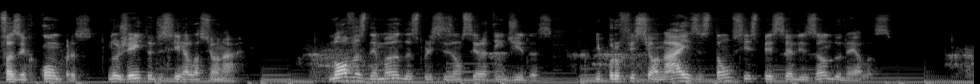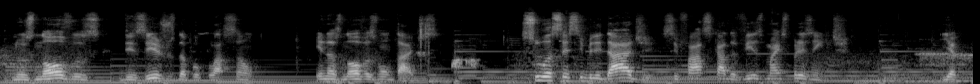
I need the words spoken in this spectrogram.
fazer compras, no jeito de se relacionar. Novas demandas precisam ser atendidas e profissionais estão se especializando nelas, nos novos desejos da população e nas novas vontades. Sua acessibilidade se faz cada vez mais presente e a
